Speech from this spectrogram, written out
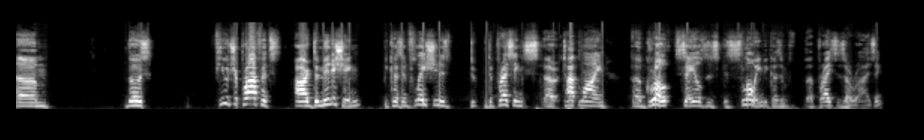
um, those future profits are diminishing because inflation is de depressing uh, top line uh, growth, sales is, is slowing because uh, prices are rising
